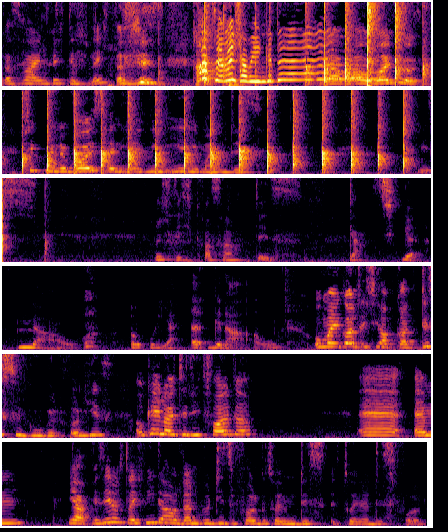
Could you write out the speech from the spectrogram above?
Das war ein richtig schlechter Schiss. Trotzdem, ich habe ihn gedisst. Ja, wow, Leute. Schickt mir eine Voice, wenn ihr, wie ihr jemanden diss. Diss. Richtig krasser Diss. Ganz genau. Oh ja, äh, genau. Oh mein Gott, ich habe gerade Diss gegoogelt. Und hier ist. Okay, Leute, die Folge. Äh, ähm. Ja, wir sehen uns gleich wieder und dann wird diese Folge zu, einem Diss, äh, zu einer Diss-Folge.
